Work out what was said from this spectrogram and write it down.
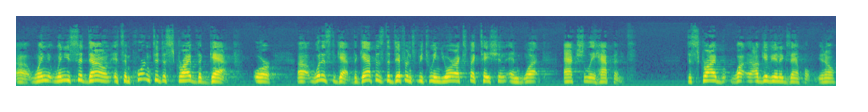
Uh, when, when you sit down, it's important to describe the gap or uh, what is the gap? The gap is the difference between your expectation and what actually happened. Describe what, I'll give you an example, you know.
